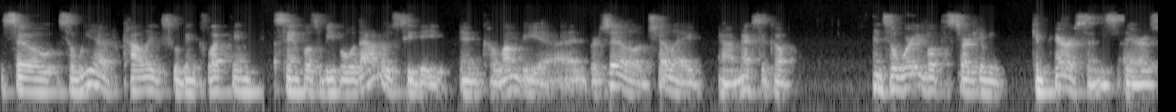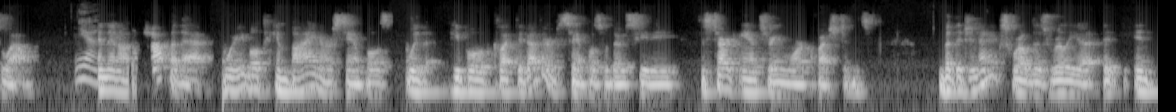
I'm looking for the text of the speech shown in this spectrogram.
So, so we have colleagues who've been collecting samples of people without OCD in Colombia and Brazil, Chile, uh, Mexico. And so we're able to start doing comparisons there as well. Yeah. And then on top of that, we're able to combine our samples with people who've collected other samples with OCD to start answering more questions. But the genetics world is really a, an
